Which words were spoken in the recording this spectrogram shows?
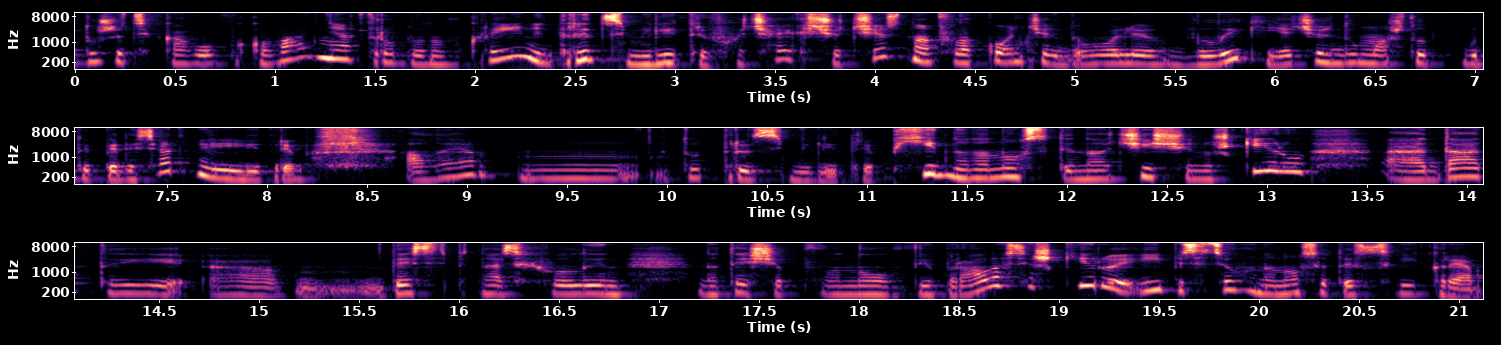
Дуже цікаве упакування. Зроблено в Україні 30 мл. Хоча, якщо чесно, флакончик доволі великий. Я щось думала, що тут буде 50 мл, але м, тут 30 мл. Необхідно наносити на очищену шкіру, е, дати е, 10-15 хвилин на те, щоб воно вібралося шкірою, і після цього наносити свій крем.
